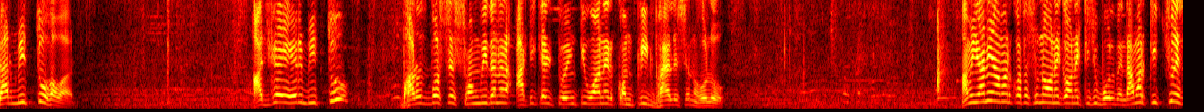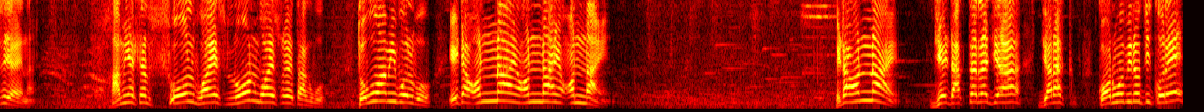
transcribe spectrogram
তার মৃত্যু হওয়ার। আজকে এর মৃত্যু ভারতবর্ষের সংবিধানের আর্টিকেল টোয়েন্টি ওয়ানের কমপ্লিট ভায়োলেশন হলো। আমি জানি আমার কথা শুনে অনেকে অনেক কিছু বলবেন, আমার কিচ্ছু এসে যায় না। আমি একটা সোল ভয়েস লোন ভয়েস হয়ে থাকব। তবু আমি বলব, এটা অন্যায় অন্যায় অন্যায়। এটা অন্যায়। যে ডাক্তাররা যারা যারা কর্মবিরতি করে,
